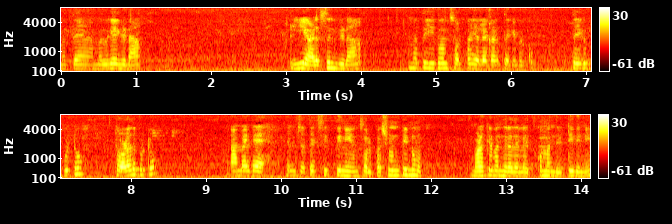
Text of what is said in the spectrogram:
ಮತ್ತು ಮಲ್ಲಿಗೆ ಗಿಡ, ಈ ಹಳಸಿನ ಗಿಡ, ಮತ್ತು ಇದೊಂದು ಸ್ವಲ್ಪ ಎಲೆಗಳು ತೆಗಿಬೇಕು. ತೆಗೆದ್ಬಿಟ್ಟು, ತೊಳೆದ್ಬಿಟ್ಟು, ಆಮೇಲೆ ನಿಮ್ಮ ಜೊತೆಗೆ ಸಿಗ್ತೀನಿ ಒಂದು ಸ್ವಲ್ಪ ಶುಂಠಿನೂ ಮೊಳಕೆ ಬಂದಿರೋದೆಲ್ಲ ಎತ್ಕೊಂಬಂದು ಇಟ್ಟಿದ್ದೀನಿ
